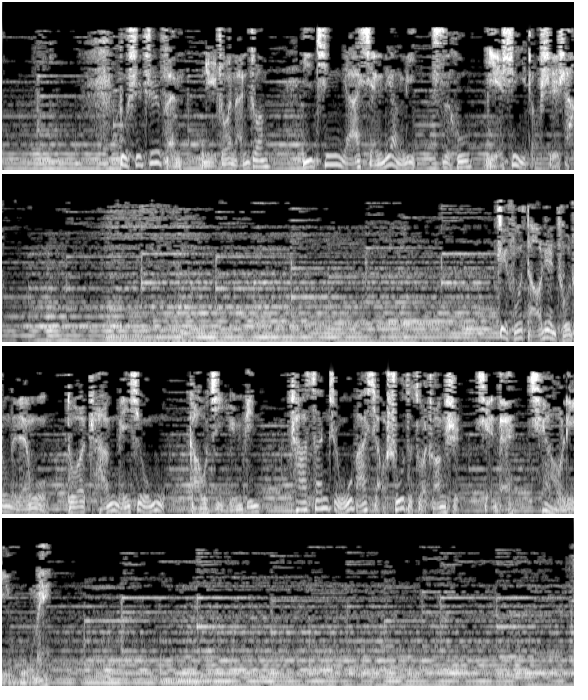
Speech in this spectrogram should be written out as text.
不施脂粉，女着男装，以清雅显靓丽，似乎也是一种时尚。这幅捣练图中的人物多长眉秀目，高髻云鬓，插三至五把小梳子做装饰，显得俏丽妩媚。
